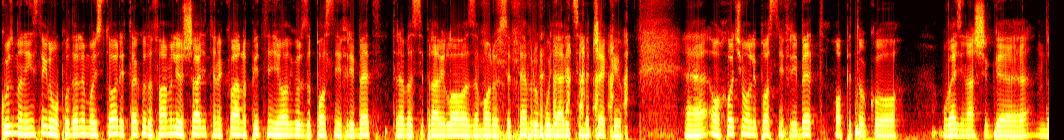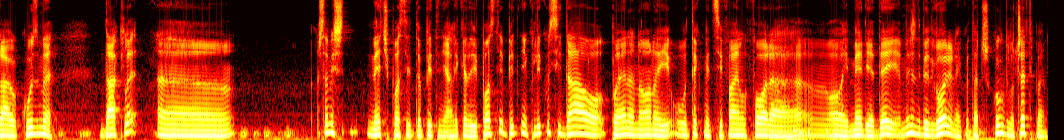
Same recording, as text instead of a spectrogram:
Kuzma na Instagramu podelio moj story, tako da familiju šaljite na kvarno pitanje i odgovor za poslednji free bet. Treba da se pravi lova za more u septembru, buljarice me čekaju. E, o, hoćemo li posljednji free bet, opet oko u vezi našeg e, dragog Kuzme. Dakle, e, šta mi neću postaviti to pitanje, ali kada bi postavio pitanje koliko si dao poena na onoj utakmici Final Fora, ovaj Media Day, mislim da bi odgovorio neko tačno. Koliko je bilo? Četiri poena?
